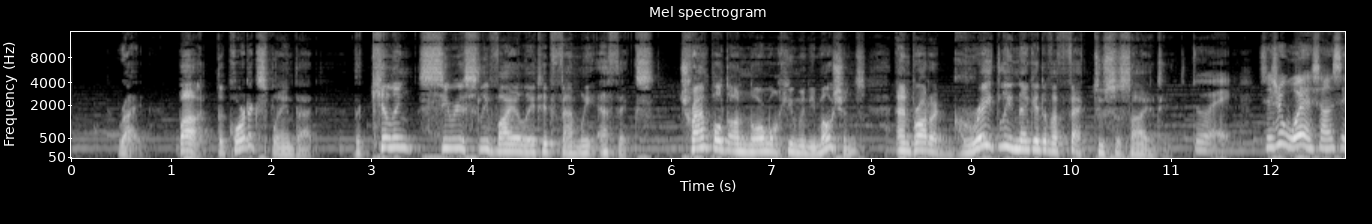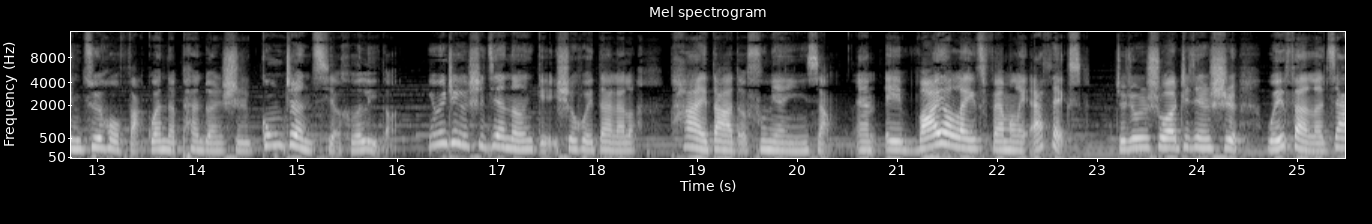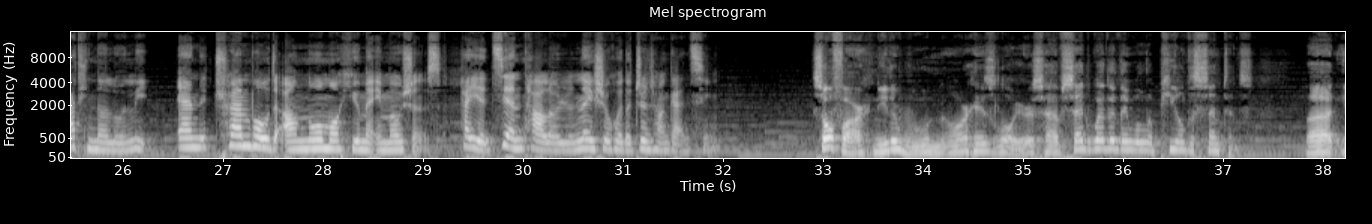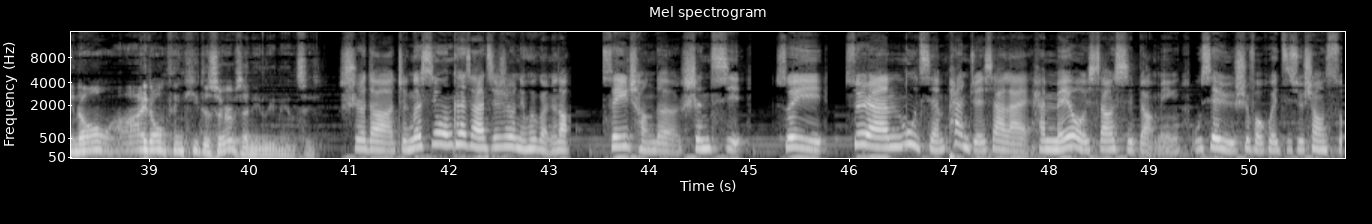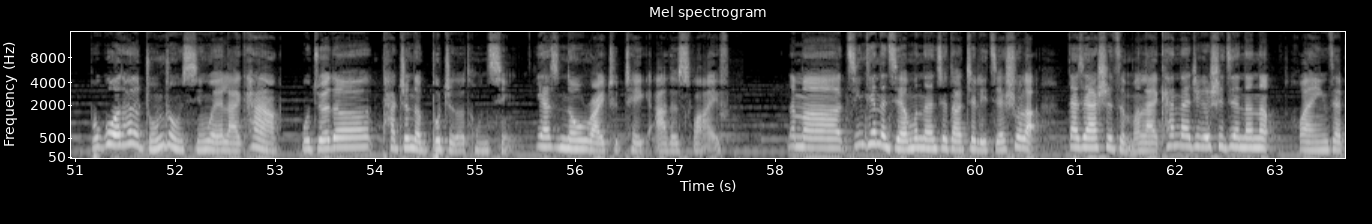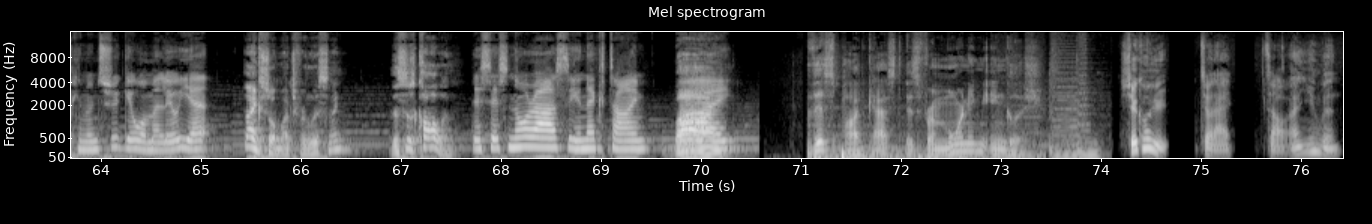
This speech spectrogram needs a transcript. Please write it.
Right, but the court explained that the killing seriously violated family ethics trampled on normal human emotions, and brought a greatly negative effect to society. 对，其实我也相信最后法官的判断是公正且合理的，因为这个事件呢给社会带来了太大的负面影响，and it violates family ethics，这就是说这件事违反了家庭的伦理，and trampled on normal human emotions，它也践踏了人类社会的正常感情。 so far, neither Wu nor his lawyers have said whether they will appeal the sentence. But, you know, I don't think he deserves any leniency. 是的，整个新闻看起来，其实你会感觉到非常的生气。所以，虽然目前判决下来还没有消息表明吴谢宇是否会继续上诉，不过他的种种行为来看啊，我觉得他真的不值得同情。He has no right to take others' life. 那么今天的节目呢，就到这里结束了。 大家是怎么来看待这个事件的呢？欢迎在评论区给我们留言。Thanks so much for listening. This is Colin. This is Norah. See you next time. Bye. This podcast is from Morning English. 学口语就来早安英文。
